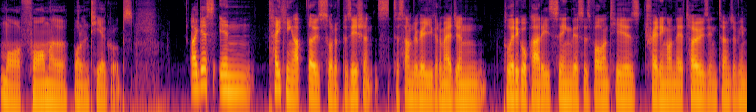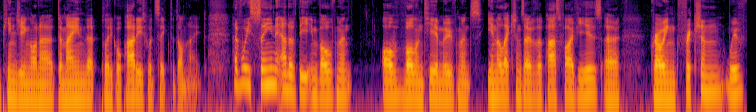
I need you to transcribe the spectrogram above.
more formal volunteer groups. I guess in taking up those sort of positions, to some degree, you could imagine political parties seeing this as volunteers treading on their toes in terms of impinging on a domain that political parties would seek to dominate. Have we seen out of the involvement of volunteer movements in elections over the past five years a growing friction with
